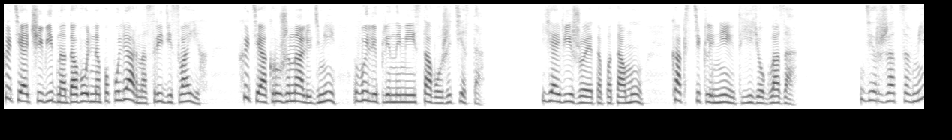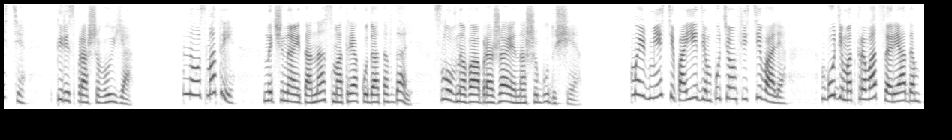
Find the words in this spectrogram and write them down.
хоть и, очевидно, довольно популярна среди своих, хоть и окружена людьми, вылепленными из того же теста. Я вижу это потому, как стекленеют ее глаза. «Держаться вместе?» – переспрашиваю я. «Ну, смотри, начинает она, смотря куда-то вдаль, словно воображая наше будущее. Мы вместе поедем путем фестиваля. Будем открываться рядом,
